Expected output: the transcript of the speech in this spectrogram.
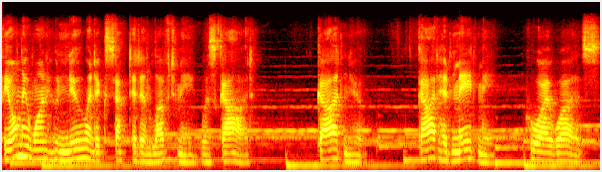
The only one who knew and accepted and loved me was God. God knew. God had made me who I was,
